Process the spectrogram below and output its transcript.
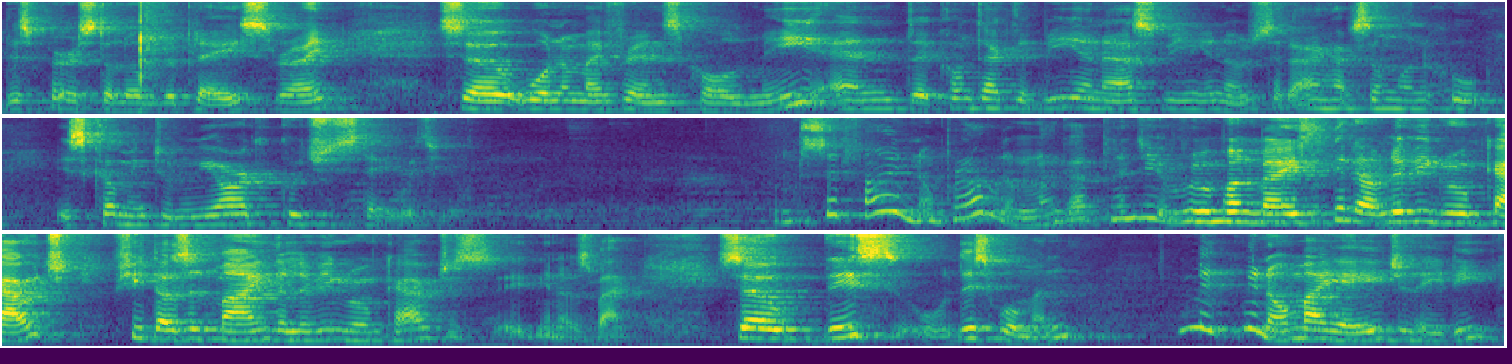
dispersed all over the place, right? So one of my friends called me and uh, contacted me and asked me, you know, said, I have someone who is coming to New York, could she stay with you? I said, fine, no problem. I got plenty of room on my, you know, living room couch. She doesn't mind the living room couch. Is, you know, it's fine. So this this woman, you know, my age lady,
